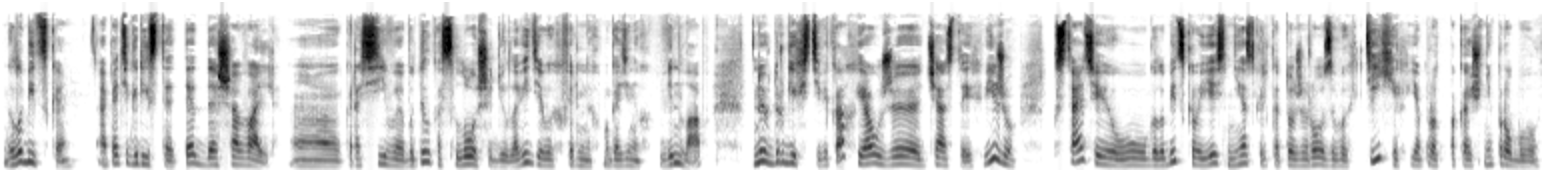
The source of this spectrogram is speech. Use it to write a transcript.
Голубицкая. Опять игристая. Tête de Cheval. Э, красивая бутылка с лошадью. Ловите в их фирменных магазинах Винлаб. Ну и в других сетевиках я уже часто их вижу. Кстати, у Голубицкого есть несколько тоже розовых тихих. Я просто пока еще не пробовала.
